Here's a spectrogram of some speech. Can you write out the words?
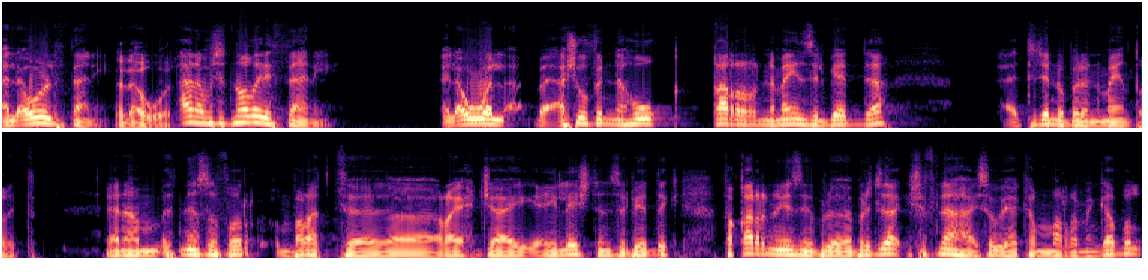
الأول الثاني الأول. أنا وجهة نظري الثاني. الأول أشوف إنه هو قرر إنه ما ينزل بيده تجنبا إنه ما ينطرد. لانها 2-0 مباراة آه، رايح جاي. يعني ليش تنزل بيدك؟ فقرر إنه ينزل برجله شفناها يسويها كم مرة من قبل.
